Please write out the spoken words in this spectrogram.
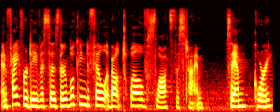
and Pfeiffer Davis says they're looking to fill about 12 slots this time. Sam, Corey?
